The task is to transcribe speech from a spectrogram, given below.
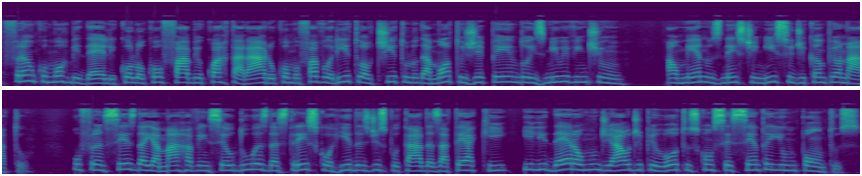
Franco Morbidelli colocou Fábio Quartararo como favorito ao título da MotoGP em 2021, ao menos neste início de campeonato. O francês da Yamaha venceu duas das três corridas disputadas até aqui e lidera o Mundial de Pilotos com 61 pontos.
